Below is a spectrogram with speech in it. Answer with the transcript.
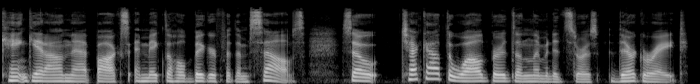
can't get on that box and make the hole bigger for themselves. So check out the Wild Birds Unlimited stores. They're great.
